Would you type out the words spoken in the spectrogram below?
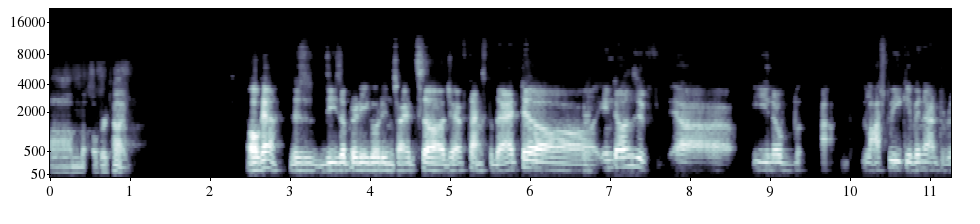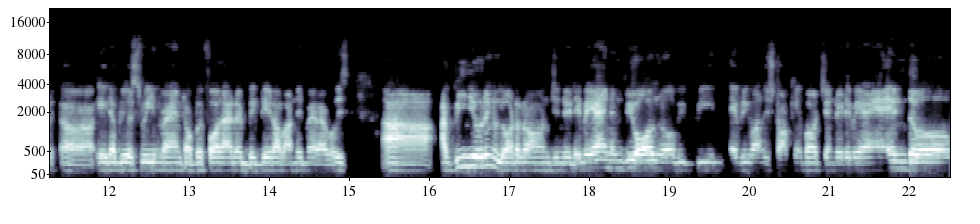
um, over time. Okay, this is these are pretty good insights, uh, Jeff. Thanks for that. Uh, in terms of uh, you know, uh, last week even at uh, AWS reInvent or before that at Big Data London, where I was, uh, I've been hearing a lot around generative AI, and we all know we've been everyone is talking about generative AI and the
